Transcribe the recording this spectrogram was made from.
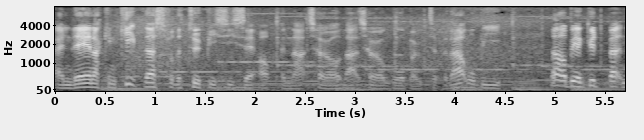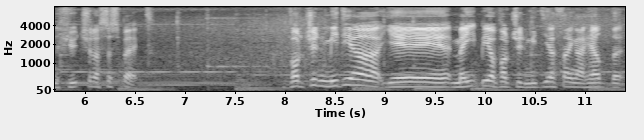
And then I can keep this for the 2PC setup and that's how that's how I'll go about it. But that will be that'll be a good bit in the future I suspect. Virgin Media, yeah, it might be a Virgin Media thing. I heard that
